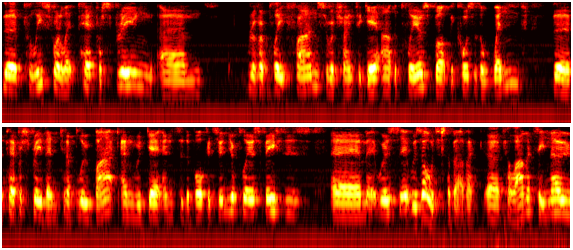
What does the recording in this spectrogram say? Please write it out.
The police were like pepper spraying um, River Plate fans who were trying to get at the players, but because of the wind, the pepper spray then kind of blew back and would get into the Boca Junior players' faces. Um, it was it was all just a bit of a calamity. Now,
